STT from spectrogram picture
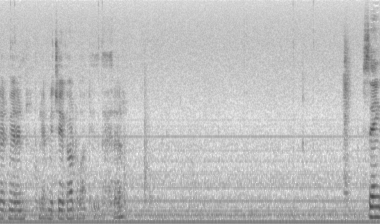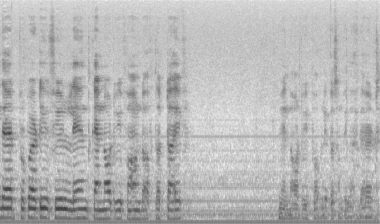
let me let me check out what is the error. Saying that property field length cannot be found of the type may not be public or something like that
